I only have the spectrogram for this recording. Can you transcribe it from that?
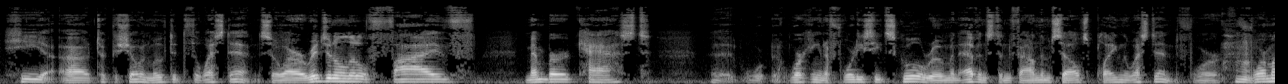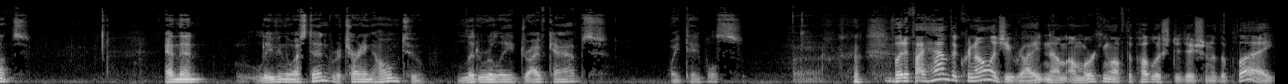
he uh, took the show and moved it to the West End. So our original little five member cast uh, w- working in a 40 seat schoolroom in Evanston found themselves playing the West End for hmm. four months. And then leaving the West End, returning home to literally drive cabs, wait tables. Uh. but if I have the chronology right, and I'm, I'm, working off the published edition of the play,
